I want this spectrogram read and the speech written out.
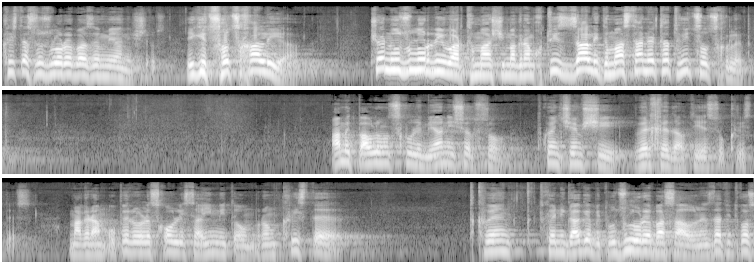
ქრისტეს უძლურებაზე მეანიშნებს. იგი ცოცხალია. ჩვენ უძლურნი ვართ მასში, მაგრამ ღვთის ძალით მასთან ერთად ვიცოცხლებთ. ამით პავლე მოციქული მეანიშნებს, რომ თქვენ ჩემში ვერ ხედავთ იესო ქრისტეს, მაგრამ უპირველეს ყოვლისა იმიტომ, რომ ქრისტე თქვენ თქვენი გაგებით უძლურებას ავლენს და თითქოს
